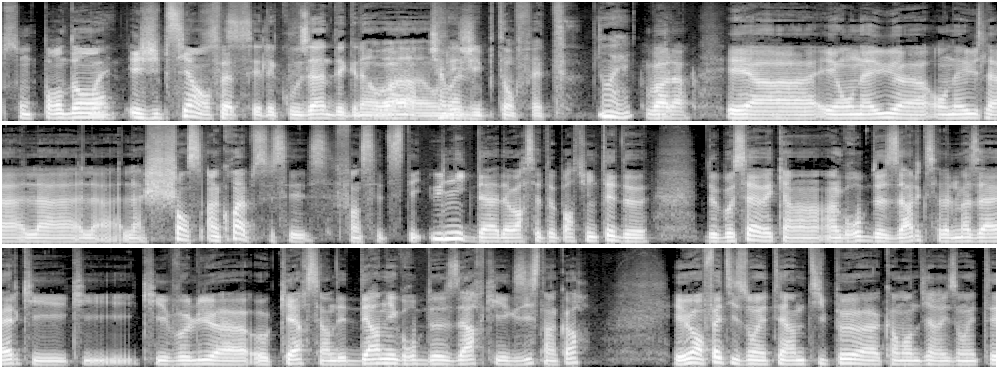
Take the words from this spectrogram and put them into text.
son pendant Ouais. égyptien en fait. C'est les cousins des Gnawa Voilà, en. Égypte, en fait. Ouais. Voilà. Et, euh, et on a eu, euh, on a eu la, la, la, la chance incroyable, parce que c'est, enfin, c'était unique d'a- d'avoir cette opportunité de, de bosser avec un, un groupe de zar qui s'appelle Mazaher, qui, qui, qui évolue euh, au Caire. C'est un des derniers groupes de zar qui existent encore. Et eux, en fait, ils ont été un petit peu, comment dire, ils ont été,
